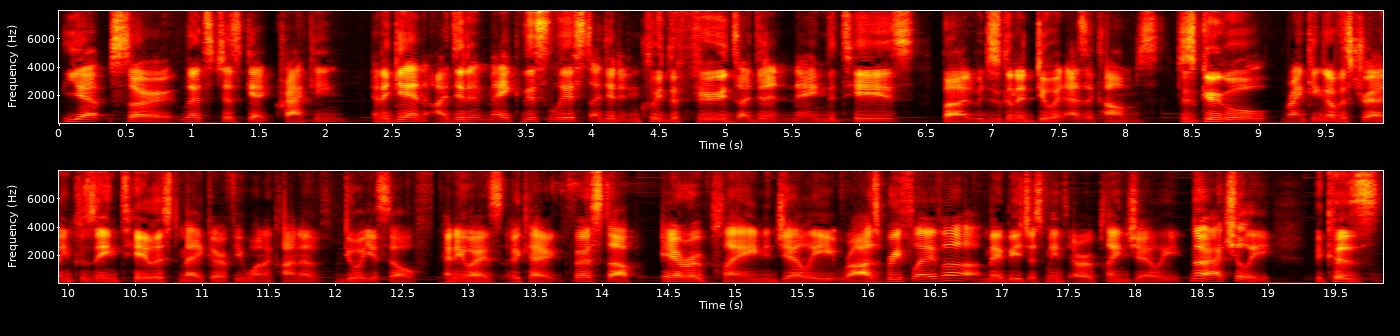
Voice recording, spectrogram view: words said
yep, so let's just get cracking. And again, I didn't make this list. I didn't include the foods. I didn't name the tiers but we're just gonna do it as it comes. Just Google ranking of Australian cuisine tier list maker if you wanna kind of do it yourself. Anyways, okay, first up, aeroplane jelly raspberry flavor. Maybe it just means aeroplane jelly. No, actually, because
